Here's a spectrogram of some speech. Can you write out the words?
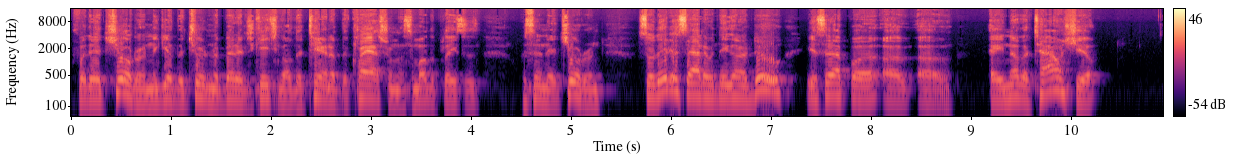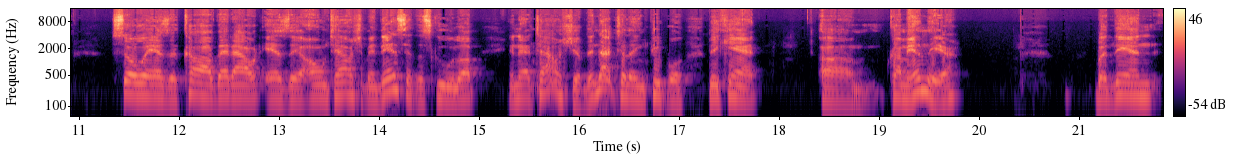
for their children to give the children a better education, or they're tearing up the classroom and some other places to send their children. So they decided what they're going to do is set up a, a, a another township so as to carve that out as their own township and then set the school up in that township. They're not telling people they can't um, come in there. But then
